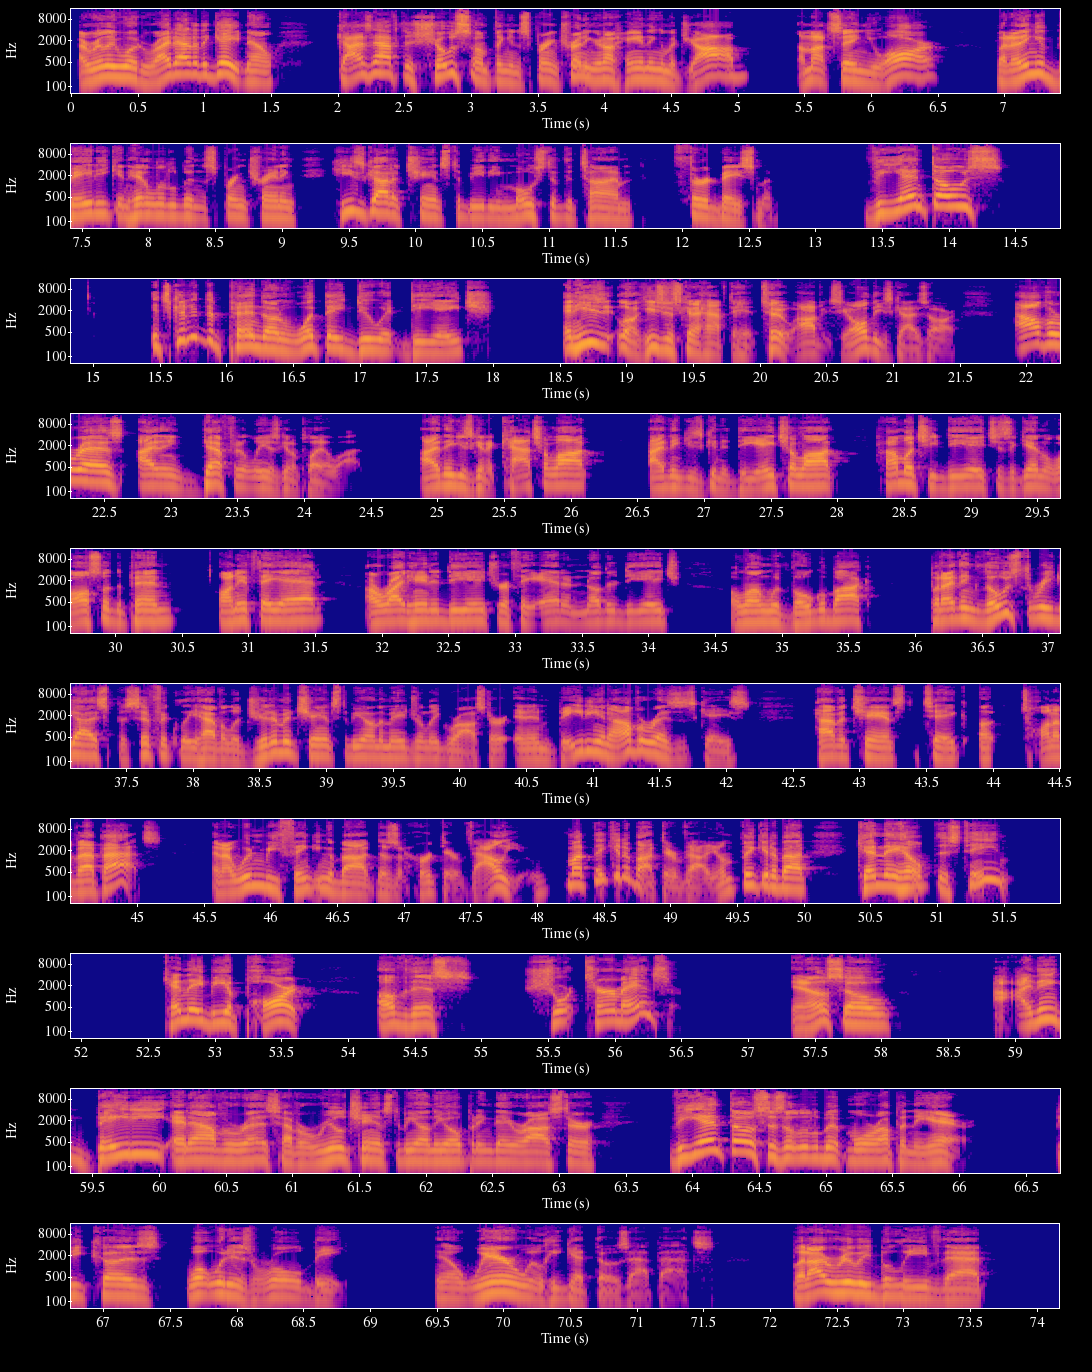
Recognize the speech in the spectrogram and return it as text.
I really would right out of the gate. Now, guys have to show something in spring training. You're not handing him a job. I'm not saying you are, but I think if Baty can hit a little bit in spring training, he's got a chance to be the most of the time third baseman. Vientos, it's going to depend on what they do at DH. And he's, look, he's just going to have to hit too. Obviously, all these guys are. Alvarez, I think, definitely is going to play a lot. I think he's going to catch a lot. I think he's going to DH a lot. How much he DHs again will also depend on if they add a right-handed DH or if they add another DH along with Vogelbach. But I think those three guys specifically have a legitimate chance to be on the major league roster. And in Baty and Alvarez's case, have a chance to take a ton of at bats. And I wouldn't be thinking about does it hurt their value? I'm not thinking about their value. I'm thinking about can they help this team? Can they be a part of this short term answer? You know, so I think Baty and Alvarez have a real chance to be on the opening day roster. Vientos is a little bit more up in the air because what would his role be? You know, where will he get those at bats? But I really believe that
